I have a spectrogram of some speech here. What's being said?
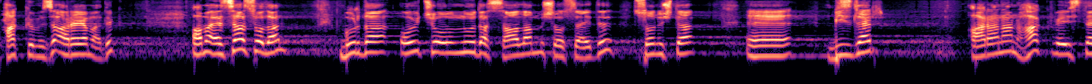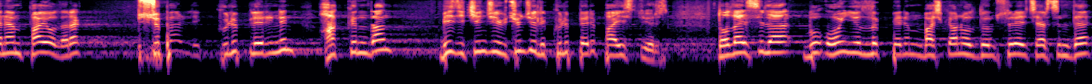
hakkımızı arayamadık. Ama esas olan burada oy çoğunluğu da sağlanmış olsaydı sonuçta e, bizler aranan hak ve istenen pay olarak Süper Lig kulüplerinin hakkından biz ikinci, üçüncü lig kulüpleri pay istiyoruz. Dolayısıyla bu 10 yıllık benim başkan olduğum süre içerisinde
